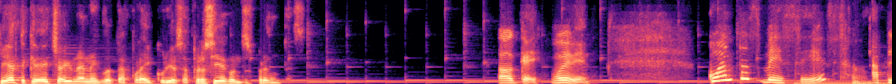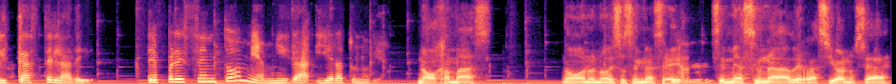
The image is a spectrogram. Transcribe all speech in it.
Fíjate que de hecho hay una anécdota por ahí curiosa, pero sigue con tus preguntas. Ok, muy bien. ¿Cuántas veces aplicaste la de te presento a mi amiga y era tu novia? No, jamás. No, no, no, eso se me hace, ¿Jamás? se me hace una aberración. O sea,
